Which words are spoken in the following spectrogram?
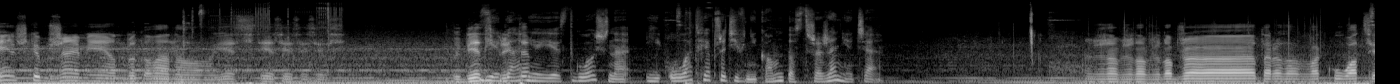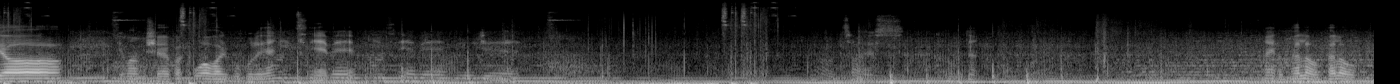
Ciężkie brzemię odblokowano. Jest, jest, jest, jest, jest. Wybiec? Bieganie jest głośne i ułatwia przeciwnikom dostrzeżenie cię. Dobrze, dobrze, dobrze, dobrze. Teraz ewakuacja. Nie mamy się ewakuować w ogóle. Ja nic nie wiem, nic nie wiem, ludzie. No, co jest? Kurde. Ej no, hello, hello.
